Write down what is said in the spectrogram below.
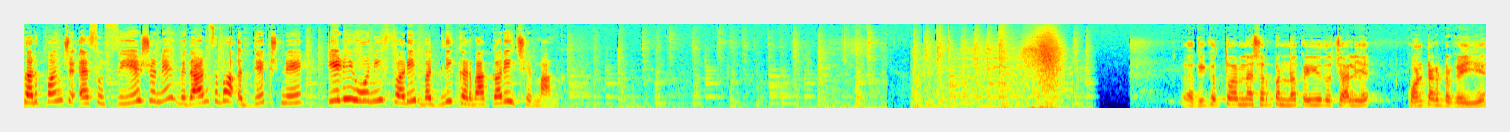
સરપંચ એસોસિએશને વિધાનસભા અધ્યક્ષને ટીડીઓની ફરી બદલી કરવા કરી છે માંગ. હકીકત તો એમને સરપંચ ન કહીએ તો ચાલીએ, કોન્ટ્રાક્ટર કહીએ.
